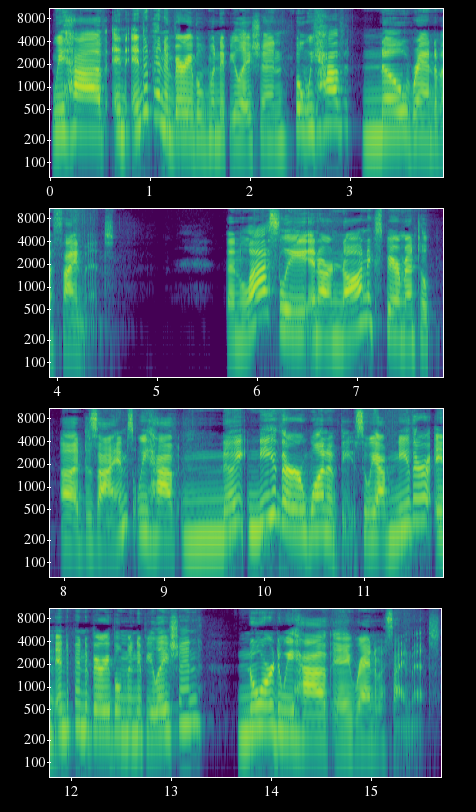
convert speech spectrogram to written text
we have an independent variable manipulation, but we have no random assignment. Then lastly, in our non-experimental uh, designs, we have neither one of these. So we have neither an independent variable manipulation, nor do we have a random assignment.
